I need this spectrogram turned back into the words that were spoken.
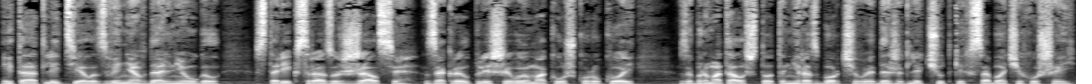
и та отлетела, звеня в дальний угол. Старик сразу сжался, закрыл плешивую макушку рукой, забормотал что-то неразборчивое даже для чутких собачьих ушей.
